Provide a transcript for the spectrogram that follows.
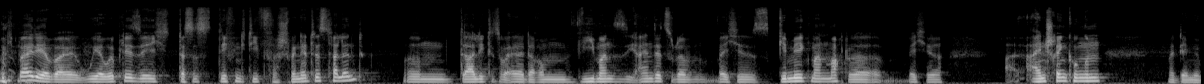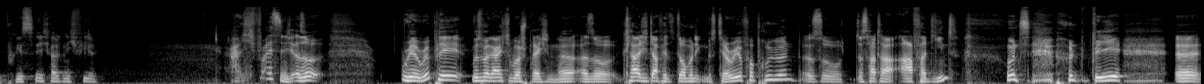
nicht bei dir. Bei We Are Ripley sehe ich, das ist definitiv verschwendetes Talent. Ähm, da liegt es aber eher darum, wie man sie einsetzt oder welches Gimmick man macht oder welche Einschränkungen. Bei Damien Priest sehe ich halt nicht viel. Ah, Ich weiß nicht, also Rhea Ripley müssen wir gar nicht drüber sprechen. Ne? Also klar, die darf jetzt Dominic Mysterio verprügeln. Also das hat er A verdient und, und B, äh,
